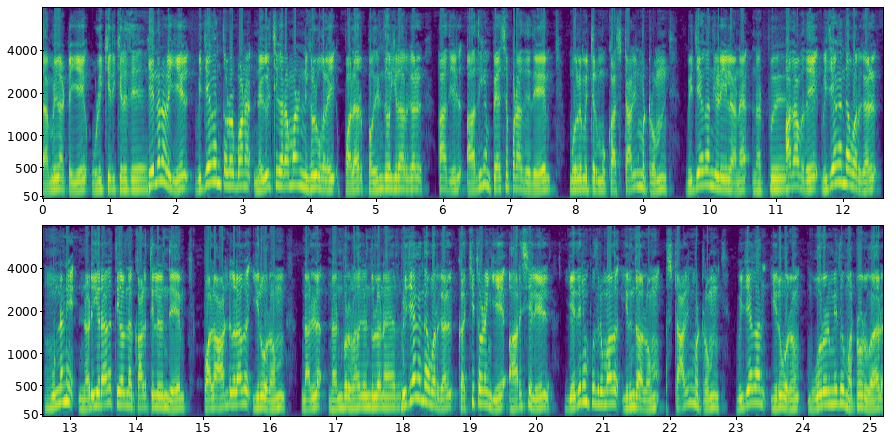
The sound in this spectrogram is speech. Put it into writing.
தமிழ்நாட்டையே உலுக்கியிருக்கிறது. இந்த நிலையில் விஜயகாந்த் தொடர்பான தொடர்பான நெகிழ்ச்சிகரமான நிகழ்வுகளை பலர் பகிர்ந்து வருகிறார்கள். அதில் அதிகம் பேசப்படாதது முதலமைச்சர் மு ஸ்டாலின் மற்றும் விஜயகாந்த் இடையிலான நட்பு. அதாவது விஜயகாந்த் அவர்கள் முன்னணி நடிகராக திகழ்ந்த காலத்திலிருந்து பல ஆண்டுகளாக இருவரும் நல்ல நண்பர்களாக இருந்துள்ளனர். விஜயகாந்த் அவர்கள் கட்சி தொடங்கி அரசியலில் எதிரும் புதிருமாக இருந்தாலும் ஸ்டாலின் மற்றும் விஜயகாந்த் இருவரும் ஒருவர் மீது மற்றொருவர்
